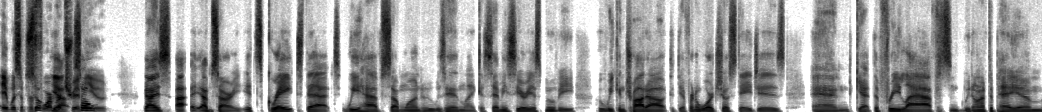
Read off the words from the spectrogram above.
it was a So, performer yeah, so- tribute. Guys I, i'm sorry it's great that we have someone who was in like a semi-serious movie who we can trot out to different award show stages and get the free laughs and we don't have to pay him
